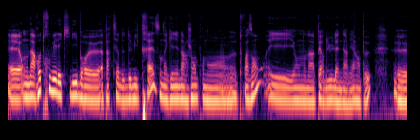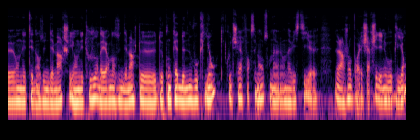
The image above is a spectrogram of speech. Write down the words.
Euh, on a retrouvé l'équilibre euh, à partir de 2013. On a gagné de l'argent pendant euh, trois ans et on en a perdu l'année dernière un peu. on était dans une démarche et on est toujours d'ailleurs dans une démarche de, conquête de nouveaux clients qui coûte cher forcément on investit de l'argent pour aller chercher des nouveaux clients.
